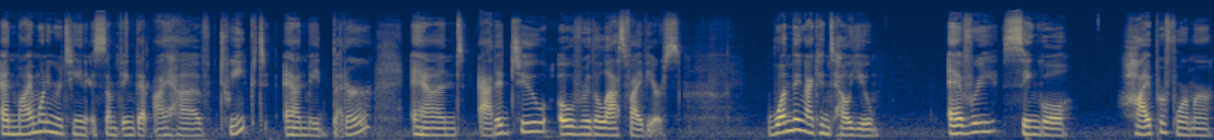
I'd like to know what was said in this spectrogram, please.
and my morning routine is something that i have tweaked and made better and added to over the last five years one thing I can tell you every single high performer,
